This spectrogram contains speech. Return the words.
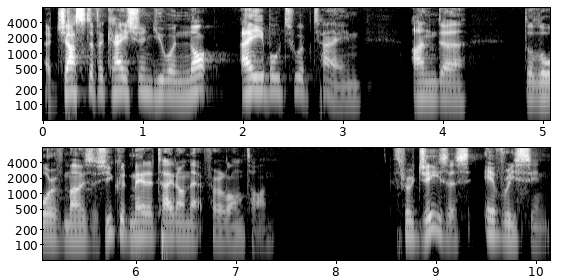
a justification you were not able to obtain under the law of Moses. You could meditate on that for a long time. Through Jesus, every sin,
